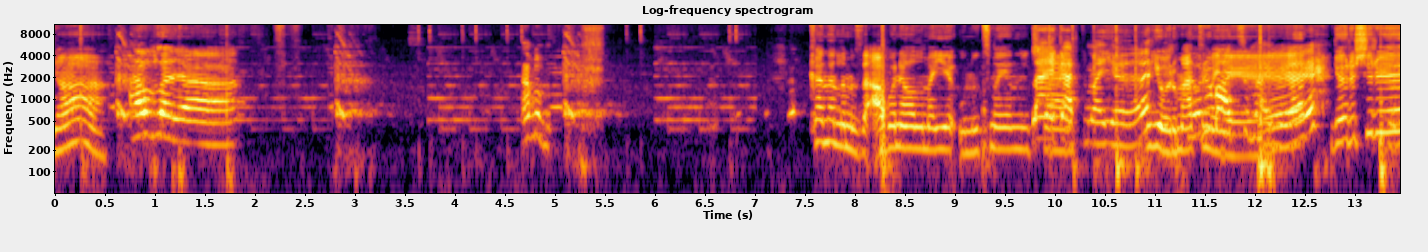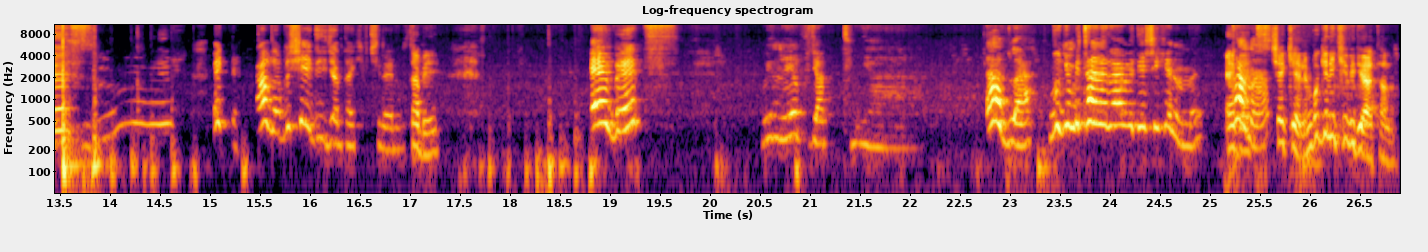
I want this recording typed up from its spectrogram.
Ya. Abla ya. Abla Kanalımıza abone olmayı unutmayın lütfen. like atmayı. Yorum atmayı. Yorum atmayı. Görüşürüz. Bekle. Abla bir şey diyeceğim takipçilerimize. Tabii. Evet. Ben ne yapacaktım ya? Abla bugün bir tane daha video çekelim mi? Evet Tamam. çekelim. Bugün iki video atalım.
